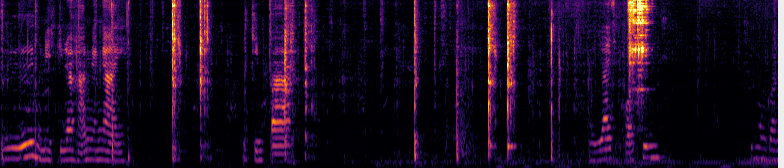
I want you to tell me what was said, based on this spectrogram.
เอ้ยมันนี่กินอาหารง่ายๆไม่กินปลา ให้ยายจะขอชิมชิมมันก่อน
